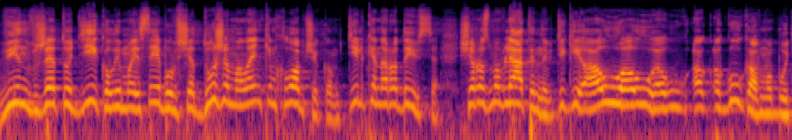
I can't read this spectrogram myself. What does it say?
Він вже тоді, коли Моїсей був ще дуже маленьким хлопчиком, тільки народився, ще розмовляти не тільки ау, ау, ау, агукав, мабуть,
